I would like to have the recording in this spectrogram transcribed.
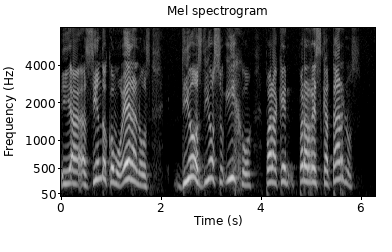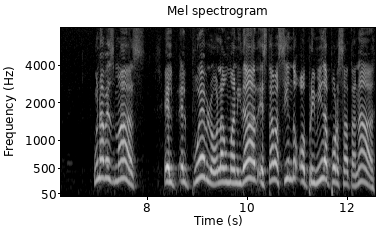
y uh, siendo como éramos, Dios dio su Hijo para, que, para rescatarnos. Una vez más, el, el, pueblo, la humanidad estaba siendo oprimida por Satanás,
